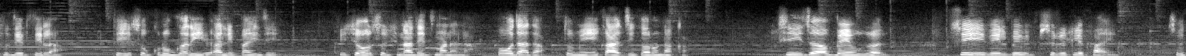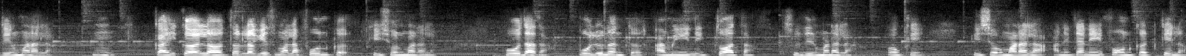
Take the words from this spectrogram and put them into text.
सुधीर तिला. ती सुखरूप घरी आली पाहिजे. किशोर सूचना देत म्हणाला हो दादा तुम्ही काळजी करू नका. She is a brave girl she will be absolutely fine Sudhir म्हणाला काही कळलं तर लगेच मला फोन कर किशोर म्हणाला. हो दादा बोलू नंतर. आम्ही निघतो आता. सुधीर म्हणाला ओके. किशोर म्हणाला आणि त्याने फोन कट केला.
